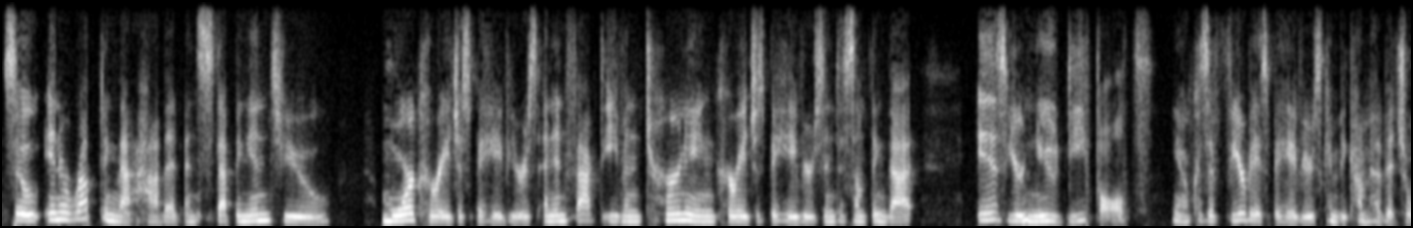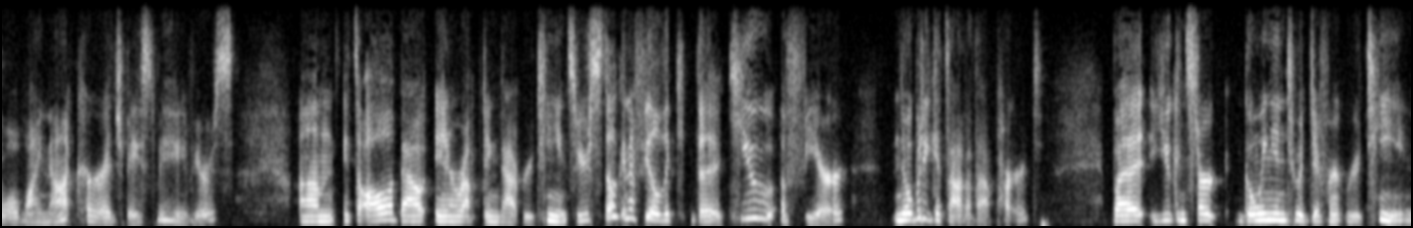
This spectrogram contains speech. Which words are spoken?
So interrupting that habit and stepping into more courageous behaviors and in fact even turning courageous behaviors into something that is your new default you know because if fear-based behaviors can become habitual why not courage-based mm-hmm. behaviors? Um, it's all about interrupting that routine. So you're still going to feel the, the cue of fear. Nobody gets out of that part but you can start going into a different routine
